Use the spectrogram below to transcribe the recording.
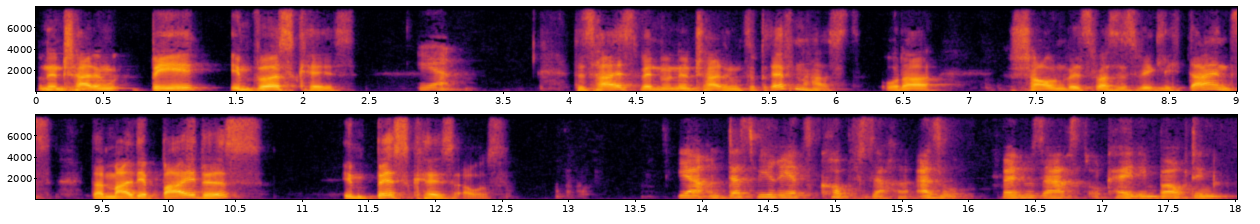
und mhm. Entscheidung B im Worst Case. Ja. Das heißt, wenn du eine Entscheidung zu treffen hast oder schauen willst, was ist wirklich deins, dann mal dir beides im Best Case aus. Ja, und das wäre jetzt Kopfsache. Also, wenn du sagst, okay, dem Bauch, dem,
